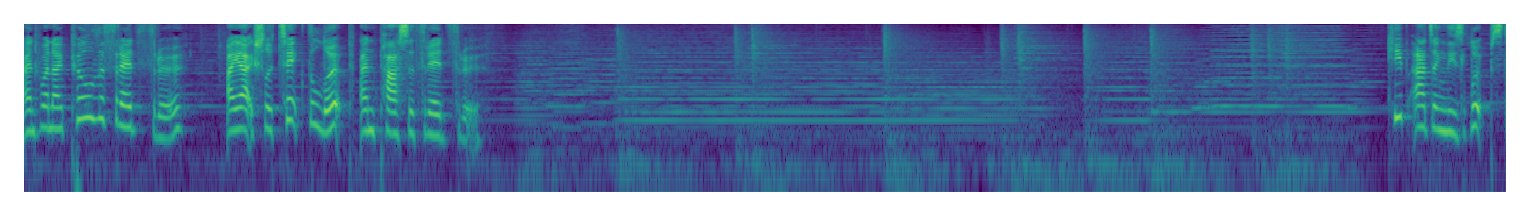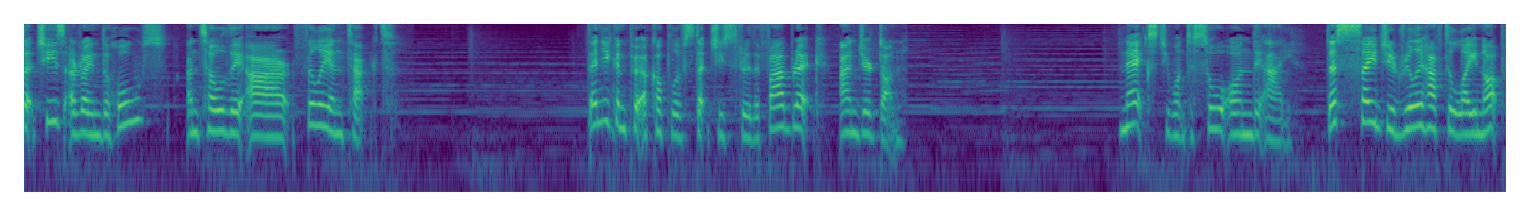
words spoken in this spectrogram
And when I pull the thread through, I actually take the loop and pass the thread through. Keep adding these loop stitches around the holes until they are fully intact. Then you can put a couple of stitches through the fabric and you're done. Next you want to sew on the eye. This side you really have to line up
